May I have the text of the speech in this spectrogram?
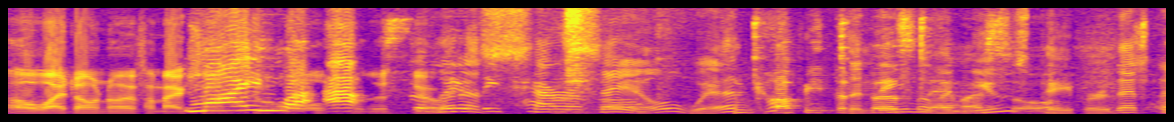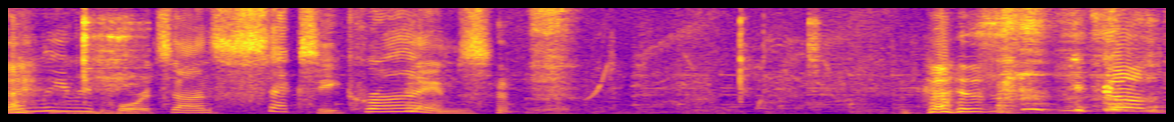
Oh, I don't know if I'm actually Mine too were old for this joke. Let Absolutely us set terrible. sail with Copied the, the first name of name a I saw. newspaper that only reports on sexy crimes. God.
